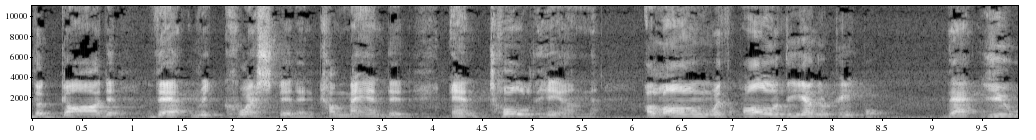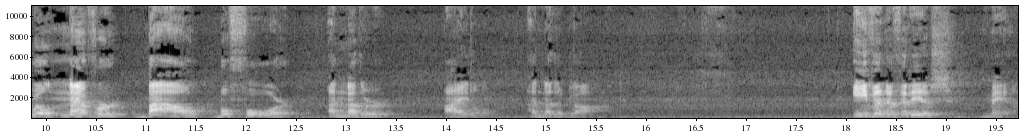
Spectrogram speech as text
the God that requested and commanded and told him, along with all of the other people, that you will never bow before another idol, another God. Even if it is man.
